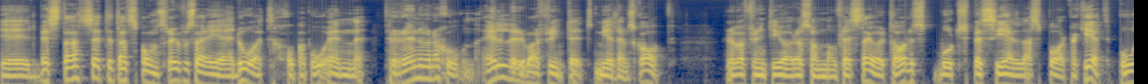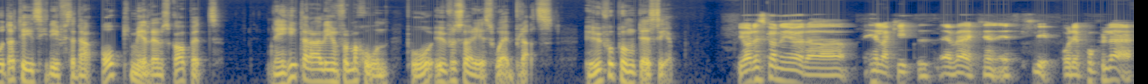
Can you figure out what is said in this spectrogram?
Eh, det bästa sättet att sponsra UFO Sverige är då att hoppa på en prenumeration eller varför inte ett medlemskap. Eller varför inte göra som de flesta gör, ta vårt speciella sparpaket, båda tidskrifterna och medlemskapet. Ni hittar all information på UFO Sveriges webbplats, ufo.se. Ja, det ska ni göra. Hela kittet är verkligen ett klipp och det är populärt.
